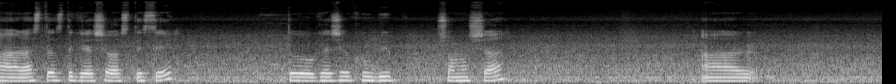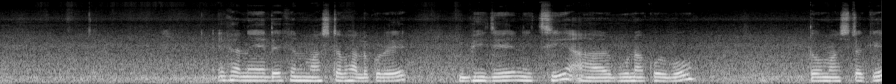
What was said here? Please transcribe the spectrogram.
আর আস্তে আস্তে গ্যাসও আসতেছে। তো গ্যাসের খুবই সমস্যা। আর এখানে দেখেন মাছটা ভালো করে ভেজে নিচ্ছি আর গুঁড়া করব তো মাছটাকে।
